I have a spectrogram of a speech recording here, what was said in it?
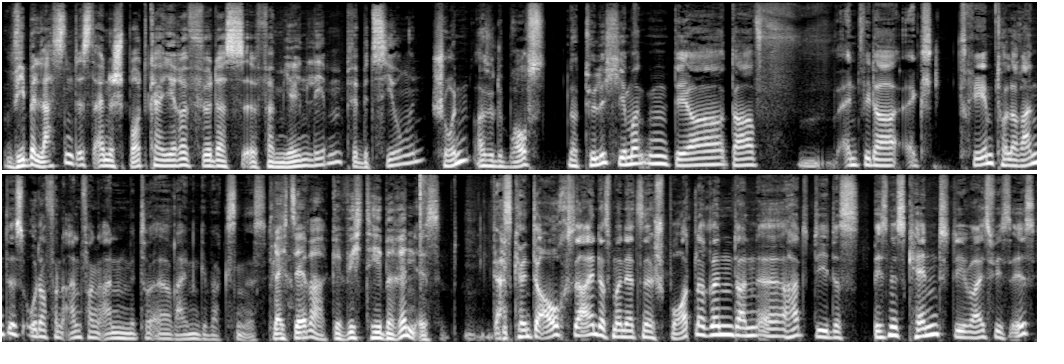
Wie belastend ist eine Sportkarriere für das äh, Familienleben, für Beziehungen? Schon. Also du brauchst natürlich jemanden, der da entweder extrem extrem tolerant ist oder von Anfang an mit äh, reingewachsen ist. Vielleicht selber Gewichtheberin ist. Das könnte auch sein, dass man jetzt eine Sportlerin dann äh, hat, die das Business kennt, die weiß, wie es ist.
